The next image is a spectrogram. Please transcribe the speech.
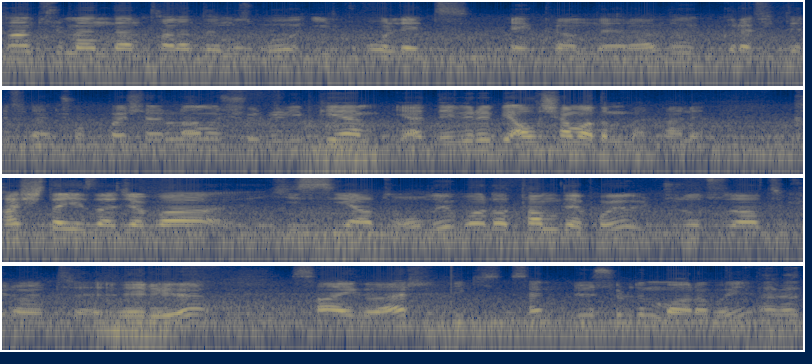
Countryman'den tanıdığımız bu ilk OLED ekranda herhalde. Grafikleri falan çok başarılı ama şu RPM ya devire bir alışamadım ben. Hani kaçtayız acaba hissiyatı oluyor. Bu arada tam depoya 336 kilometre veriyor. Saygılar. Peki sen dün sürdün mü arabayı? Evet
